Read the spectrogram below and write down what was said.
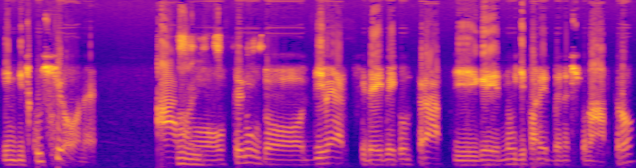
in discussione, hanno oh. ottenuto diversi dei, dei, contratti che non gli farebbe nessun altro,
